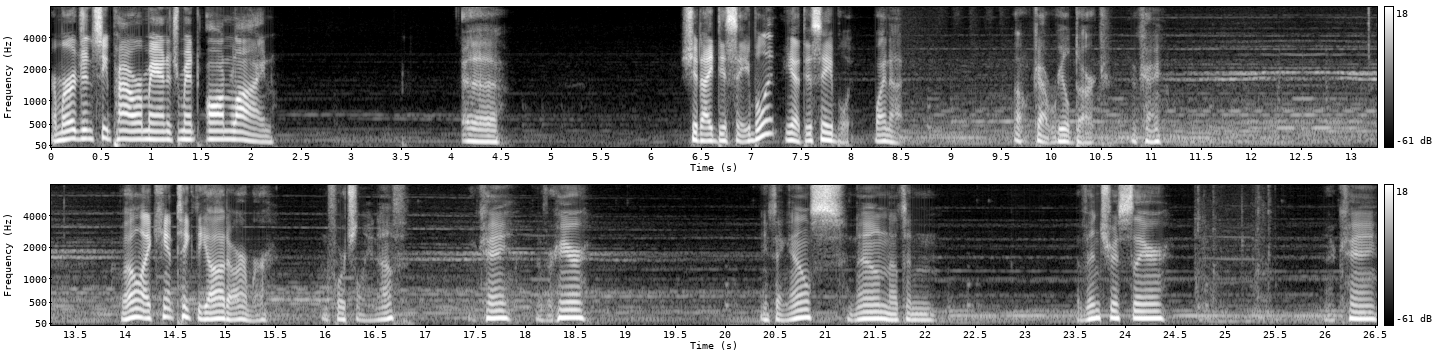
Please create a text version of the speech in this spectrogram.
Emergency power management online. Uh. Should I disable it? Yeah, disable it. Why not? Oh, got real dark. Okay. Well, I can't take the odd armor, unfortunately enough. Okay, over here. Anything else? No, nothing of interest there. Okay.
